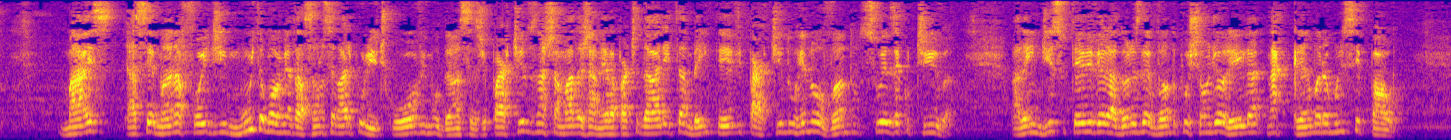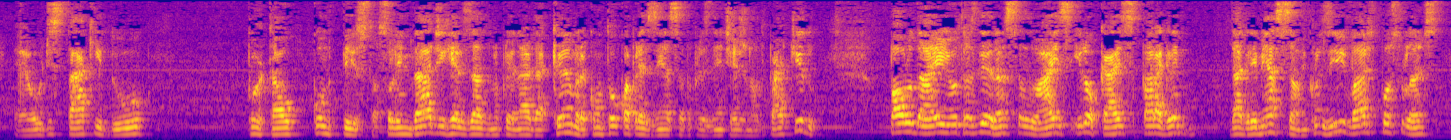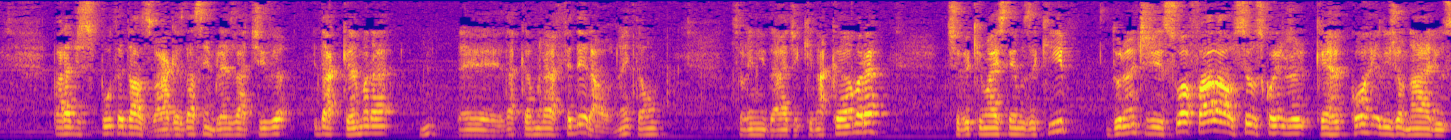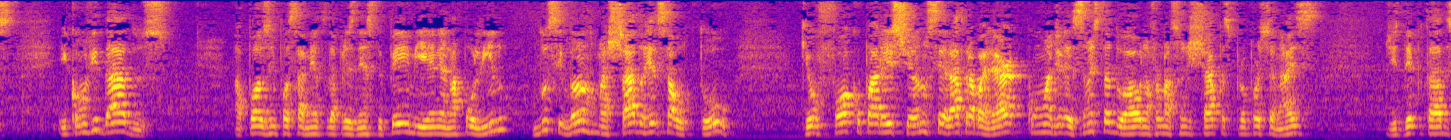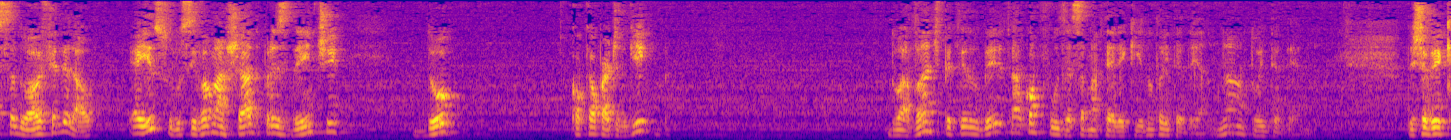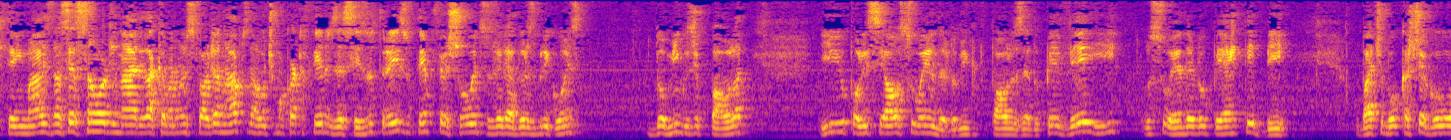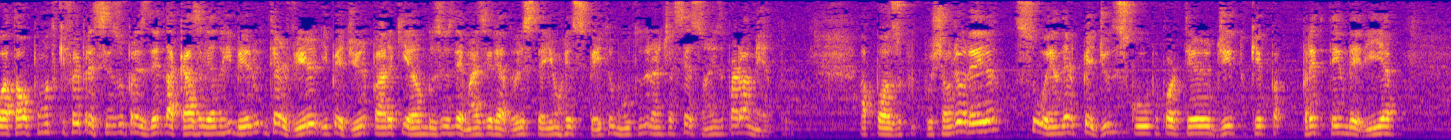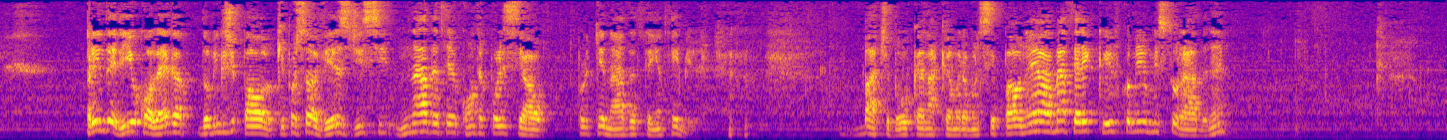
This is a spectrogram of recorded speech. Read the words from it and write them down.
Mas a semana foi de muita movimentação no cenário político. Houve mudanças de partidos na chamada janela partidária e também teve partido renovando sua executiva. Além disso, teve vereadores levando puxão de orelha na Câmara Municipal. É o destaque do portal Contexto. A solenidade realizada no plenário da Câmara contou com a presença do presidente regional do partido, Paulo Daer e outras lideranças estaduais e locais para da agremiação, inclusive vários postulantes para a disputa das vagas da Assembleia Legislativa e da Câmara, é, da Câmara Federal. Né? Então, solenidade aqui na Câmara. Deixa eu ver o que mais temos aqui. Durante sua fala aos seus correligionários e convidados, após o empossamento da presidência do PMN Anapolino, Lucivan Machado ressaltou que o foco para este ano será trabalhar com a direção estadual na formação de chapas proporcionais de deputado estadual e federal. É isso, Lucivan Machado, presidente do. Qual é o partido aqui? Do Avante, PT do B, está confusa essa matéria aqui, não estou entendendo. Não estou entendendo. Deixa eu ver que tem mais. Na sessão ordinária da Câmara Municipal de Anápolis, na última quarta-feira, 16 do 3, o tempo fechou entre os vereadores Brigões, Domingos de Paula e o policial Suender. Domingos de Paula é do PV e o Suender do PRTB. O bate-boca chegou a tal ponto que foi preciso o presidente da Casa, Leandro Ribeiro, intervir e pedir para que ambos e os demais vereadores tenham respeito mútuo durante as sessões do parlamento. Após o puxão de orelha, Suender pediu desculpa por ter dito que pretenderia prenderia o colega Domingos de Paulo, que por sua vez disse nada a ter contra policial, porque nada tem a temer. Bate-boca na Câmara Municipal, né? A matéria que ficou meio misturada, né?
